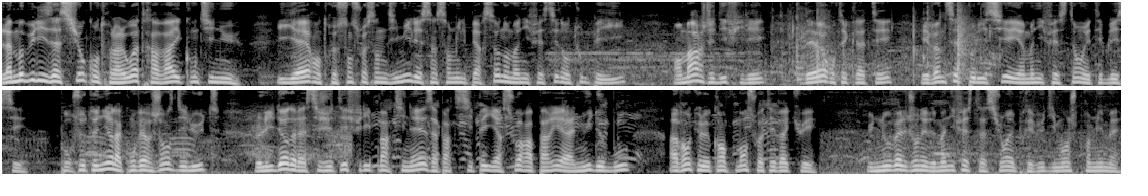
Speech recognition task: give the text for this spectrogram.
La mobilisation contre la loi travail continue. Hier, entre 170 000 et 500 000 personnes ont manifesté dans tout le pays. En marge des défilés, des heurts ont éclaté et 27 policiers et un manifestant ont été blessés. Pour soutenir la convergence des luttes, le leader de la CGT, Philippe Martinez, a participé hier soir à Paris à la nuit debout avant que le campement soit évacué. Une nouvelle journée de manifestation est prévue dimanche 1er mai.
